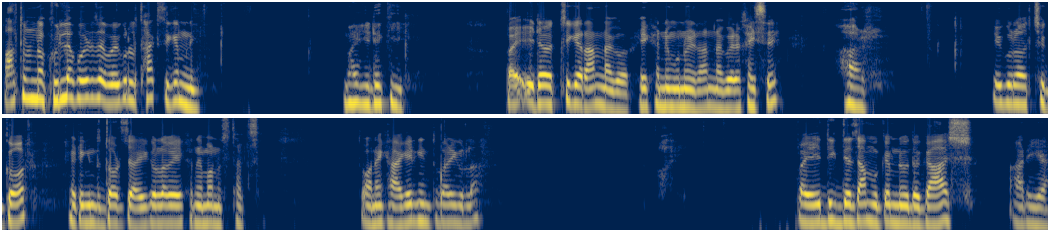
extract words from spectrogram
পাথর না খুললা পড়ে যাবে এগুলো থাকছে কেমনি? ভাই, এটা কি? ভাই, এটা হচ্ছে কি রান্নাঘর। এখানে মনে হয় রান্না করে খাইছে। আর এগুলো হচ্ছে ঘর। এটা কিন্তু দরজা, এগুলো এখানে মানুষ থাকছে। তো অনেক আগের কিন্তু বাড়িগুলা। ভাই এই দিক দিয়ে যাব কেমনি ওদের ঘাস? আর ইয়া।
